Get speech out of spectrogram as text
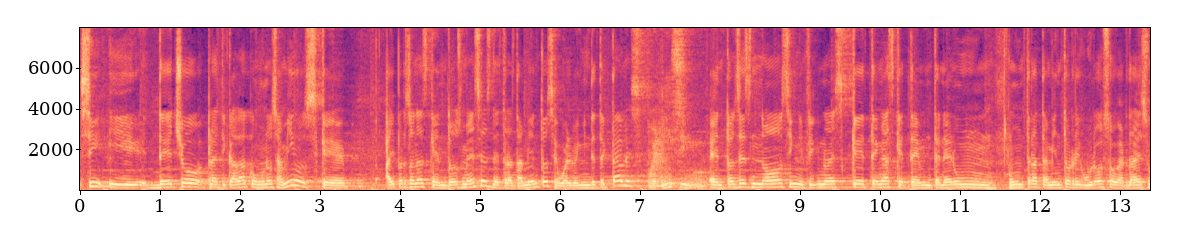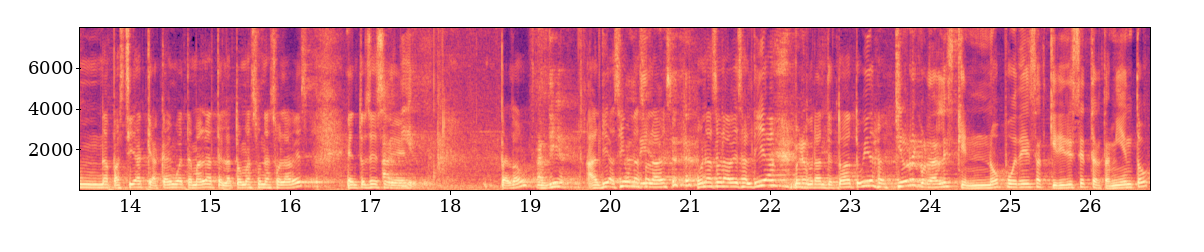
sí, y de hecho, platicaba con unos amigos que hay personas que en dos meses de tratamiento se vuelven indetectables. Buenísimo. Entonces, no significa, no es que tengas que tener un, un tratamiento riguroso, ¿verdad? Es una pastilla que acá en Guatemala te la tomas una sola vez entonces... Eh, ¿Perdón? Al día. Al día, sí, una sola vez. Una sola vez al día durante toda tu vida. Quiero recordarles que no puedes adquirir este tratamiento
